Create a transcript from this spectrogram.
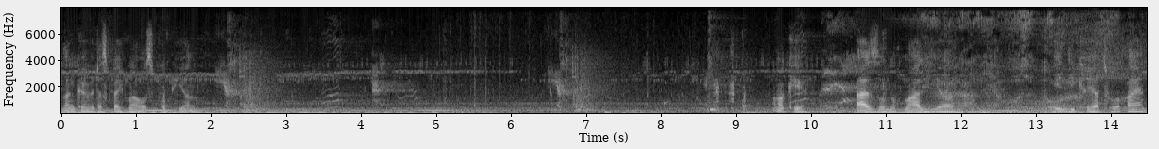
Dann können wir das gleich mal ausprobieren. Okay. Also nochmal hier in die Kreatur rein.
